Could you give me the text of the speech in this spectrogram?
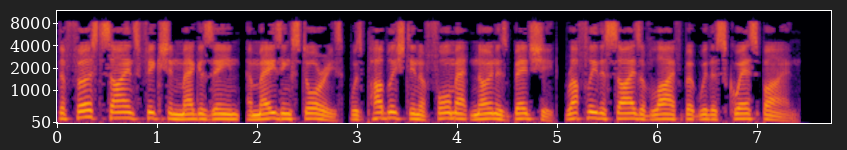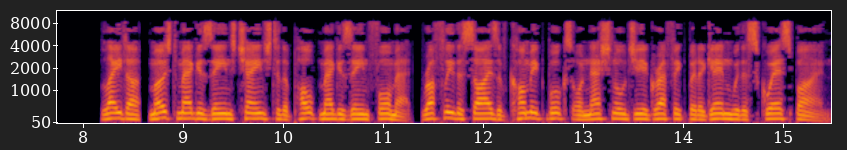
The first science fiction magazine, Amazing Stories, was published in a format known as bedsheet, roughly the size of Life but with a square spine. Later, most magazines changed to the pulp magazine format, roughly the size of comic books or National Geographic but again with a square spine.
